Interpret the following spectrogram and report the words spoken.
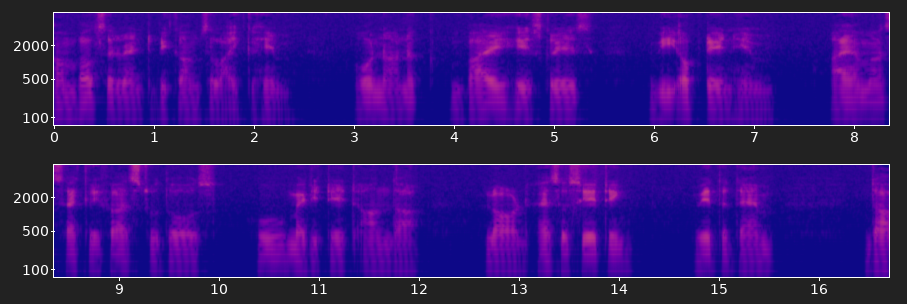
humble servant becomes like him. O Nanak, by his grace we obtain him. I am a sacrifice to those who meditate on the Lord, associating with them the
